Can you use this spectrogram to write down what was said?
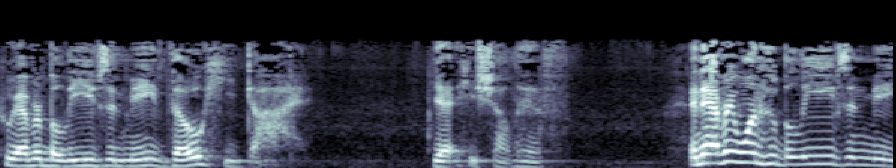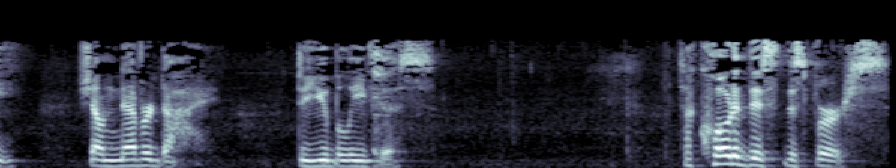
Whoever believes in me, though he die, yet he shall live. And everyone who believes in me shall never die. Do you believe this?" So I quoted this, this verse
